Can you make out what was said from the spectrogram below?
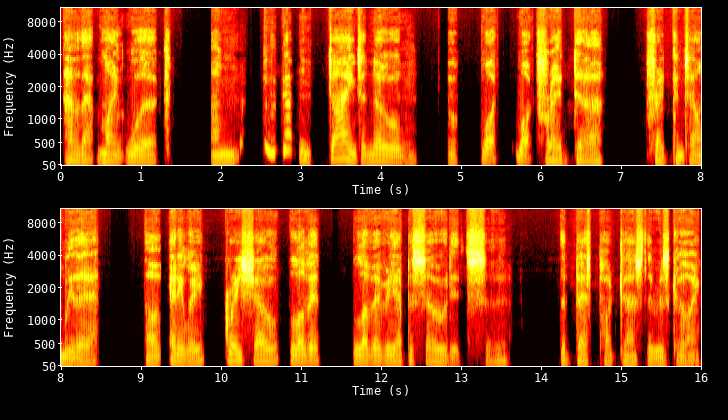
how that might work. I'm dying to know what what Fred uh, Fred can tell me there. Uh, anyway, great show, love it, love every episode. It's uh, the best podcast there is going.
